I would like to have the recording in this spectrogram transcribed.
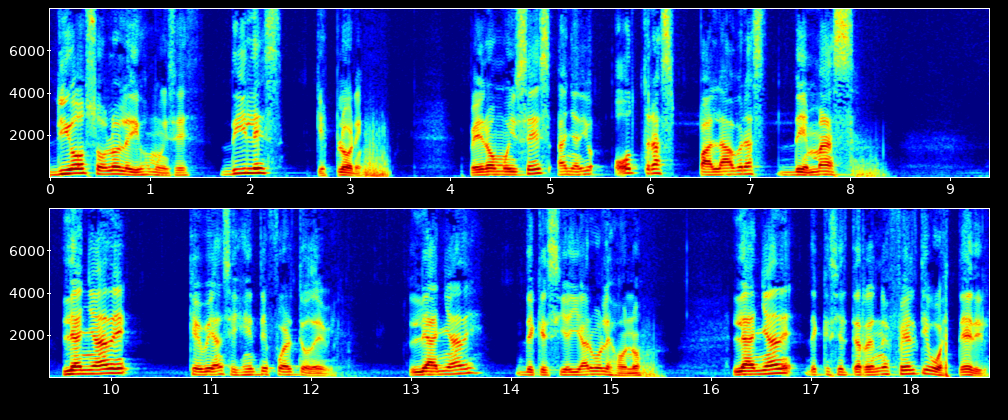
Dios solo le dijo a Moisés, diles que exploren. Pero Moisés añadió otras palabras de más. Le añade que vean si hay gente fuerte o débil. Le añade de que si hay árboles o no. Le añade de que si el terreno es fértil o estéril.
